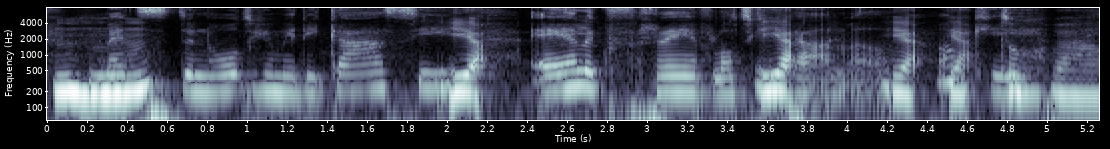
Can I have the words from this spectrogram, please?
Mhm. met de nodige medicatie, eigenlijk vrij vlot gegaan wel. Ja, ja, toch wel.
